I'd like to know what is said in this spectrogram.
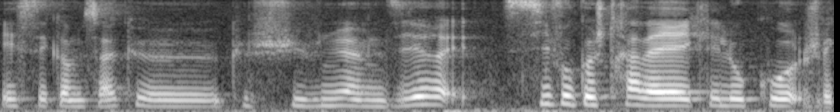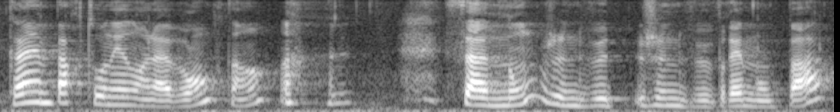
Et c'est comme ça que, je suis venue à me dire, s'il faut que je travaille avec les locaux, je vais quand même pas retourner dans la vente. Hein. ça, non, je ne, veux, je ne veux vraiment pas.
